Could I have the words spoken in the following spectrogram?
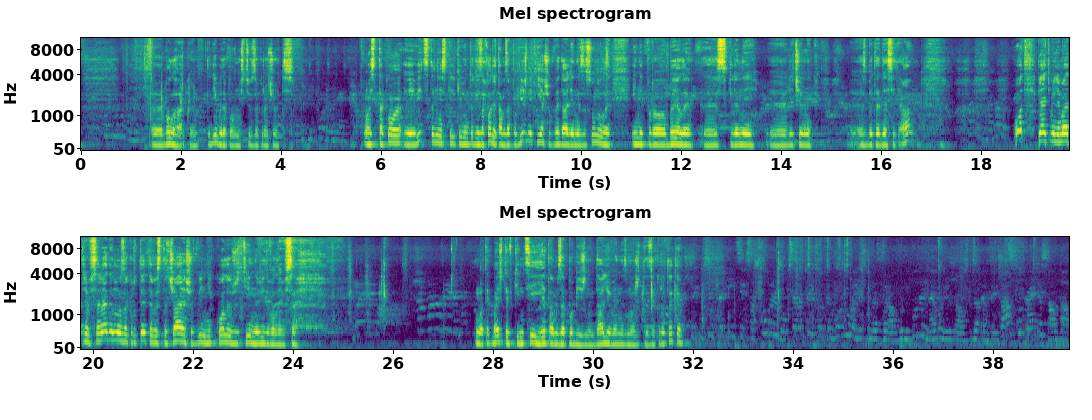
е, болгаркою. Тоді буде повністю закручуватись. Ось такої відстані, скільки він туди заходить, там запобіжник є, щоб ви далі не засунули і не пробили е, скляний е, лічильник SBT10A. От 5 мм всередину закрутити вистачає, щоб він ніколи в житті не відвалився. От, як бачите, в кінці є там запобіжник. Далі ви не зможете закрутити.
